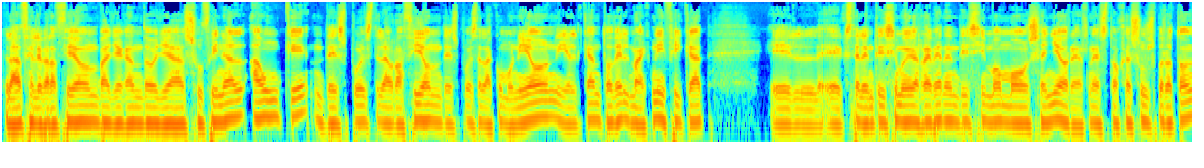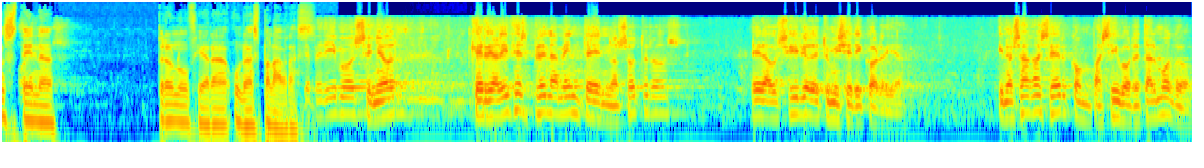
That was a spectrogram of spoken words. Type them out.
La celebración va llegando ya a su final, aunque después de la oración, después de la comunión y el canto del Magnificat, el excelentísimo y reverendísimo Monseñor Ernesto Jesús Brotón Stena pronunciará unas palabras. Te pedimos, Señor, que realices plenamente en nosotros el auxilio de tu misericordia y nos hagas ser compasivos de tal modo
